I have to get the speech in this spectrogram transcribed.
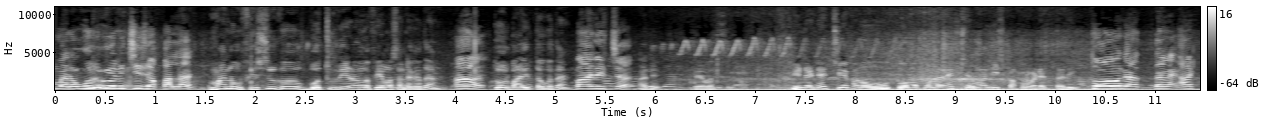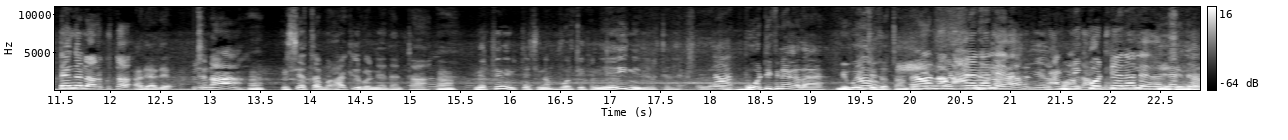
మన ఊరు గురించి చెప్పాలా? మా నువ్వు ఫిష్ బొచ్చుకు తీయడంలో ఫేమస్ అంట కదా? ఆ, తోలు బాధిస్తావు కదా? బాధించా అదే ఫేమస్ ఏంటంటే చేపను తోమకుండానే చర్మం తీసి పక్కన పడేస్తుంది తోమగా అడ్డంగా నరుకుతా. అదే అదే. ఇసేచ్చ ఆకలి పడినదంట. మెత్తని ఇచ్చేసిన బోటి పని ఏ నిలుస్తుంది బో టిఫినే కదా? మేము పోయి ఇచ్చేసి వచ్చా అంట కొట్టినా లేదా?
